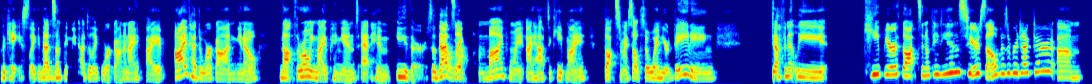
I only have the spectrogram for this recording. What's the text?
the case. Like that's mm-hmm. something we've had to like work on and I I I've had to work on, you know, not throwing my opinions at him either. So that's oh, yeah. like my point. I have to keep my thoughts to myself. So when you're dating, definitely keep your thoughts and opinions to yourself as a projector. Um,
